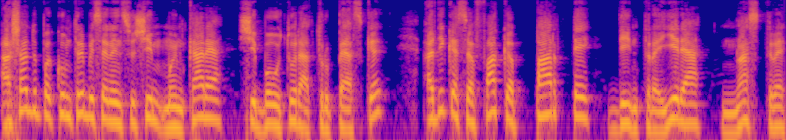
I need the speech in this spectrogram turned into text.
așa după cum trebuie să ne însușim mâncarea și băutura trupească, adică să facă parte din trăirea noastră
